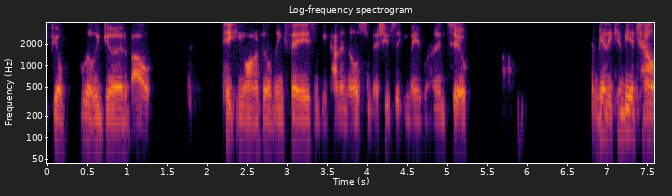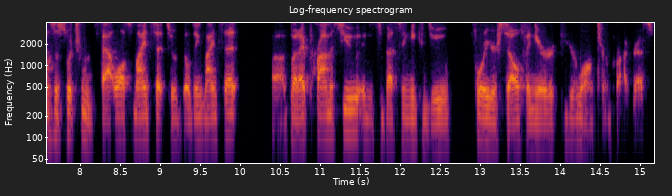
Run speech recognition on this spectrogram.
feel really good about taking on a building phase, and you kind of know some issues that you may run into. Um, again, it can be a challenge to switch from fat loss mindset to a building mindset, uh, but I promise you, it's the best thing you can do for yourself and your your long term progress.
